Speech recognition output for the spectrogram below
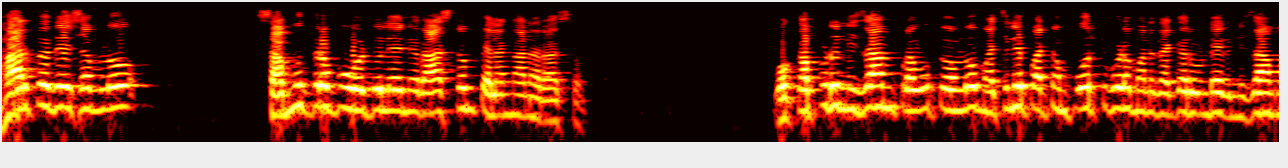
భారతదేశంలో సముద్రపు ఒడ్డు లేని రాష్ట్రం తెలంగాణ రాష్ట్రం. ఒకప్పుడు నిజాం ప్రభుత్వంలో మచిలీపట్నం పోర్టు కూడా మన దగ్గర ఉండేది నిజాం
